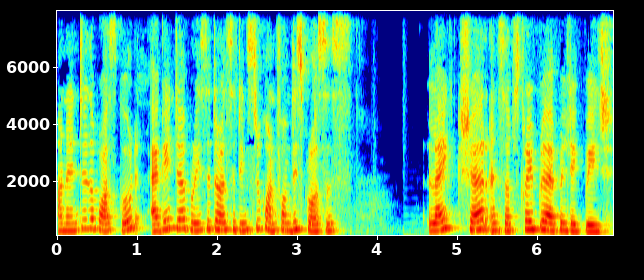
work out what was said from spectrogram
and enter the passcode. Again tap reset all settings to confirm this process. Like, share and subscribe to Apple Tech page.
